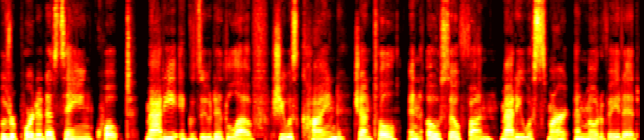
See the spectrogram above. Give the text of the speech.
was reported as saying, quote, Maddie exuded love. She was kind, gentle, and oh so fun. Maddie was smart and motivated.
